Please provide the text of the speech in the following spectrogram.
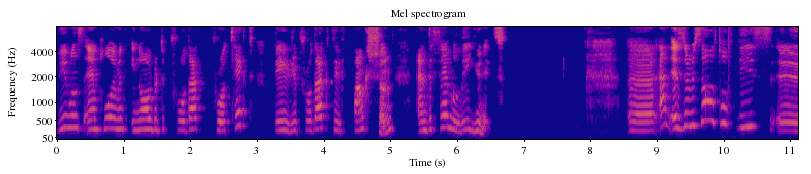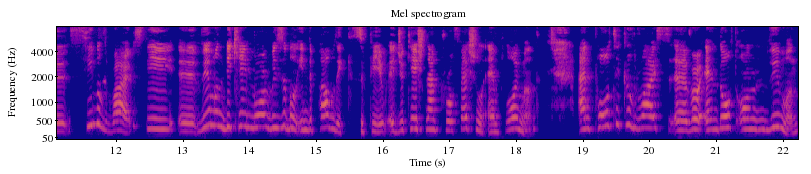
women's employment in order to product, protect their reproductive function and the family unit. Uh, and as a result of these uh, civil rights, the uh, women became more visible in the public sphere, education and professional employment. And political rights were endowed on women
